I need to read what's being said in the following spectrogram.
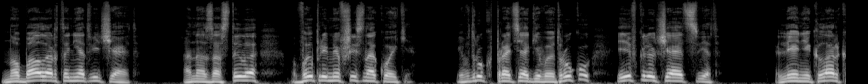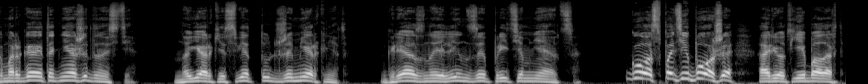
Но Балларта не отвечает. Она застыла, выпрямившись на койке. И вдруг протягивает руку и включает свет. Лени Кларк моргает от неожиданности. Но яркий свет тут же меркнет. Грязные линзы притемняются. «Господи боже!» — орёт ей Баллард.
